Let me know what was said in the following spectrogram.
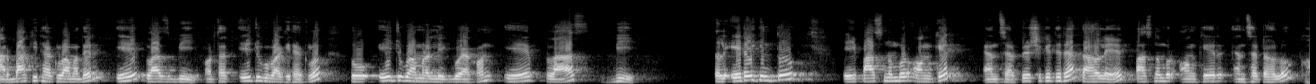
আর বাকি থাকল আমাদের এ প্লাস বি অর্থাৎ এইটুকু বাকি থাকল। তো এইটুকু আমরা লিখব এখন এ প্লাস বি তাহলে এটাই কিন্তু এই পাঁচ নম্বর অঙ্কের অ্যান্সার প্রিয় শিক্ষার্থীরা, তাহলে পাঁচ নম্বর অঙ্কের অ্যান্সারটা হলো ঘ।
